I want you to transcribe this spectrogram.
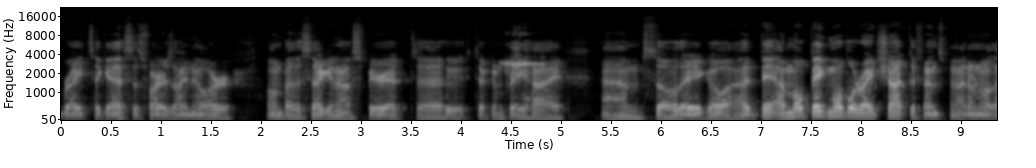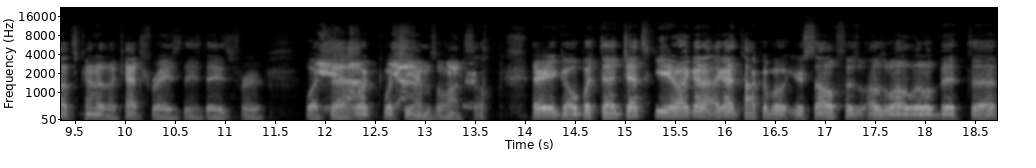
rights, I guess, as far as I know, are owned by the Saginaw Spirit, uh, who took him pretty high. Um, so there you go. A, big, a mo- big mobile right shot defenseman. I don't know. That's kind of the catchphrase these days for what uh, yeah, uh, what what yeah, GMs want. Sure. So there you go. But uh, Jetski, you know, I gotta I gotta talk about yourself as, as well a little bit. Uh,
